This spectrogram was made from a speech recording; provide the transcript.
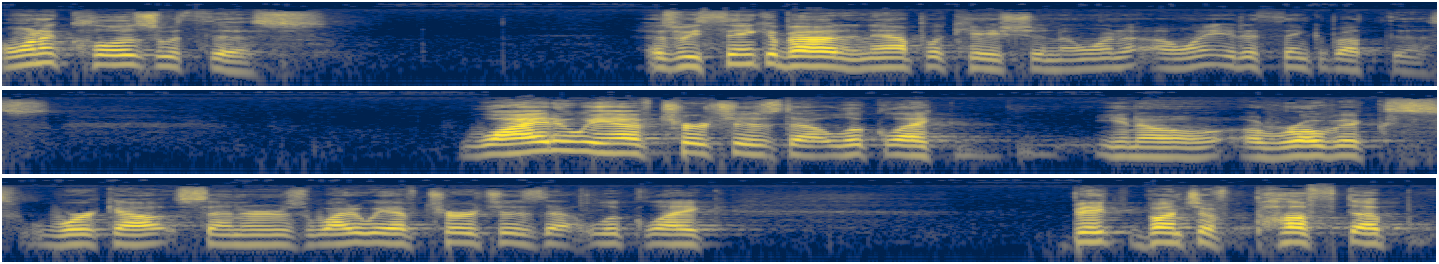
I want to close with this. As we think about an application, I want, I want you to think about this. Why do we have churches that look like, you know, aerobics workout centers? Why do we have churches that look like a bunch of puffed up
